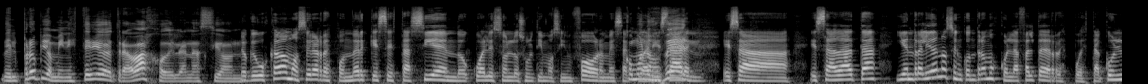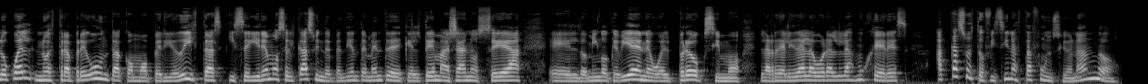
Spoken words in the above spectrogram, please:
del propio Ministerio de Trabajo de la Nación. Lo que buscábamos era responder qué se está haciendo, cuáles son los últimos informes, ¿Cómo nos actualizar esa, esa data y en realidad nos encontramos con la falta de respuesta, con lo cual nuestra pregunta como periodistas, y seguiremos el caso independientemente de que el tema ya no sea el domingo que viene o el próximo, la realidad laboral de las mujeres, ¿acaso esta oficina está funcionando?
